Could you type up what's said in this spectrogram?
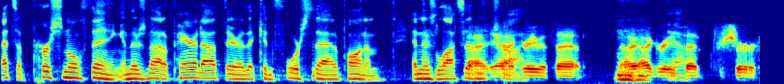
that's a personal thing. And there's not a parent out there that can force that upon them. And there's lots of them Uh, that yeah, try. I agree with that. No, I mm-hmm. agree Yeah. with that for sure.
